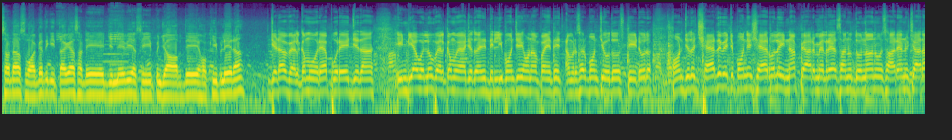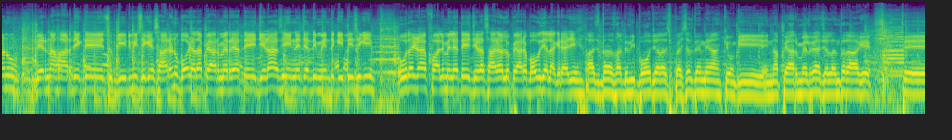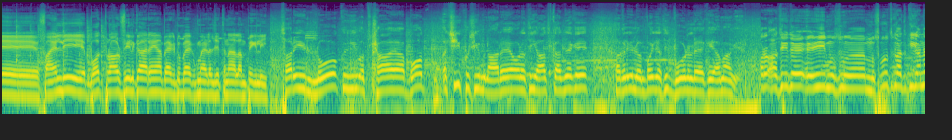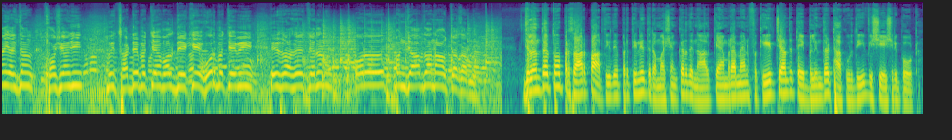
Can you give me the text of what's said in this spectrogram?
ਸਾਡਾ ਸਵਾਗਤ ਕੀਤਾ ਗਿਆ ਸਾਡੇ ਜਿੰਨੇ ਵੀ ਅਸੀਂ ਪੰਜਾਬ ਦੇ ਹਾਕੀ ਪਲੇਅਰ ਆ। ਜਿਹੜਾ ਵੈਲਕਮ ਹੋ ਰਿਹਾ ਪੂਰੇ ਜਿੱਦਾਂ ਇੰਡੀਆ ਵੱਲੋਂ ਵੈਲਕਮ ਹੋਇਆ ਜਦੋਂ ਅਸੀਂ ਦਿੱਲੀ ਪਹੁੰਚੇ ਹੁਣ ਆਪਾਂ ਇੱਥੇ ਅੰਮ੍ਰਿਤਸਰ ਪਹੁੰਚੇ ਉਦੋਂ ਸਟੇਟ ਵੱਲ ਹੁਣ ਜਦੋਂ ਸ਼ਹਿਰ ਦੇ ਵਿੱਚ ਪਹੁੰਚੇ ਸ਼ਹਿਰ ਵੱਲੋਂ ਇੰਨਾ ਪਿਆਰ ਮਿਲ ਰਿਹਾ ਸਾਨੂੰ ਦੋਨਾਂ ਨੂੰ ਸਾਰਿਆਂ ਨੂੰ ਚਾਰਾਂ ਨੂੰ ਮੇਰੇ ਨਾਲ ਹਾਰਦਿਕ ਤੇ ਸੁਖਜੀਤ ਵੀ ਸੀਗੇ ਸਾਰਿਆਂ ਨੂੰ ਬਹੁਤ ਜ਼ਿਆਦਾ ਪਿਆਰ ਮਿਲ ਰਿਹਾ ਤੇ ਜਿਹੜਾ ਅਸੀਂ ਇੰਨੇ ਚਿਰ ਦੀ ਮਿਹਨਤ ਕੀਤੀ ਸੀਗੀ ਉਹਦਾ ਜਿਹੜਾ ਫਲ ਮਿਲਿਆ ਤੇ ਜਿਹੜਾ ਸਾਰਿਆਂ ਵੱਲੋਂ ਪਿਆਰ ਹੈ ਬਹੁਤ ਵਧੀਆ ਲੱਗ ਰਿਹਾ ਜੀ ਅੱਜ ਦਾ ਸਾਡੇ ਲਈ ਬਹੁਤ ਜ਼ਿਆਦਾ ਸਪੈਸ਼ਲ ਦਿਨ ਆ ਕਿਉਂਕਿ ਇੰਨਾ ਪਿਆਰ ਮਿਲ ਰਿਹਾ ਜਲੰਧਰ ਆ ਕੇ ਤੇ ਫਾਈਨਲੀ ਬਹੁਤ ਪ੍ਰਾਊਡ ਫੀਲ ਕਰ ਰਹੇ ਆ ਬੈਕ ਟੂ ਬੈਕ ਮੈਡਲ ਜਿੱਤਣਾ 올림픽 ਲਈ ਸਾਰੀ ਲੋਕ ਹੀ ਉਤਸ਼ਾਹ ਆ ਬਹੁਤ ਅੱਛੀ ਖੁਸ਼ੀ ਮਨਾ ਰਹੇ ਆ ਔਰ ਅਸੀਂ ਆਸ ਕਰਦੇ ਹਾਂ ਕਿ ਅਗਲੀ 올림픽 'ਚ ਅਸੀਂ ਗੋਲਡ ਲੈ ਕੇ ਆਵਾਂਗੇ ਔਰ ਅਸੀਂ ਤੇ ਇਹੀ ਮਹਿਸੂ- ਅਹ ਮਹਿਸੂਸ ਕਰ ਕੀ ਕਰਨਾ ਜੀ ਅਸੀਂ ਤਾਂ ਖੁਸ਼ ਹਾਂ ਜੀ ਵੀ ਸਾਡੇ ਬੱਚਿਆਂ ਵੱਲ ਦੇਖ ਕੇ ਹੋਰ ਬੱਚੇ ਵੀ ਇਸ ਰਸਤੇ ਚੱਲਣ ਔਰ ਪੰਜਾਬ ਦਾ ਨਾਮ ਉੱਚਾ ਕਰਨ ਜਲੰਧਰ ਤੋਂ ਪ੍ਰਸਾਰ ਭਾਰਤੀ ਦੇ ਪ੍ਰਤੀਨਿਧ ਰਮਾ ਸ਼ੰਕਰ ਦੇ ਨਾਲ ਕੈਮਰਾਮੈਨ ਫਕੀਰ ਚੰਦ ਤੇ ਬਲਿੰਦਰ ਠਾਕੁਰ ਦੀ ਵਿਸ਼ੇਸ਼ ਰਿਪੋਰਟ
